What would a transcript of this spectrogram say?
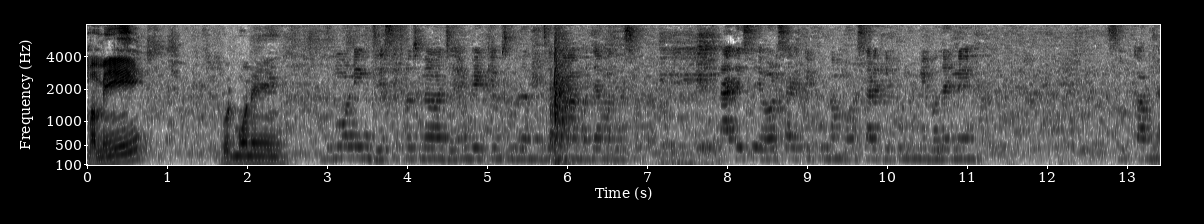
Mummy good morning good morning જય શ્રી કૃષ્ણ. જય અંબે. કેમ છો બધા? મજામાં? મજામાં જશો? આજે છે વરસાદી પૂનમ વરસાદી પૂનમની બધાને શુભકામના.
